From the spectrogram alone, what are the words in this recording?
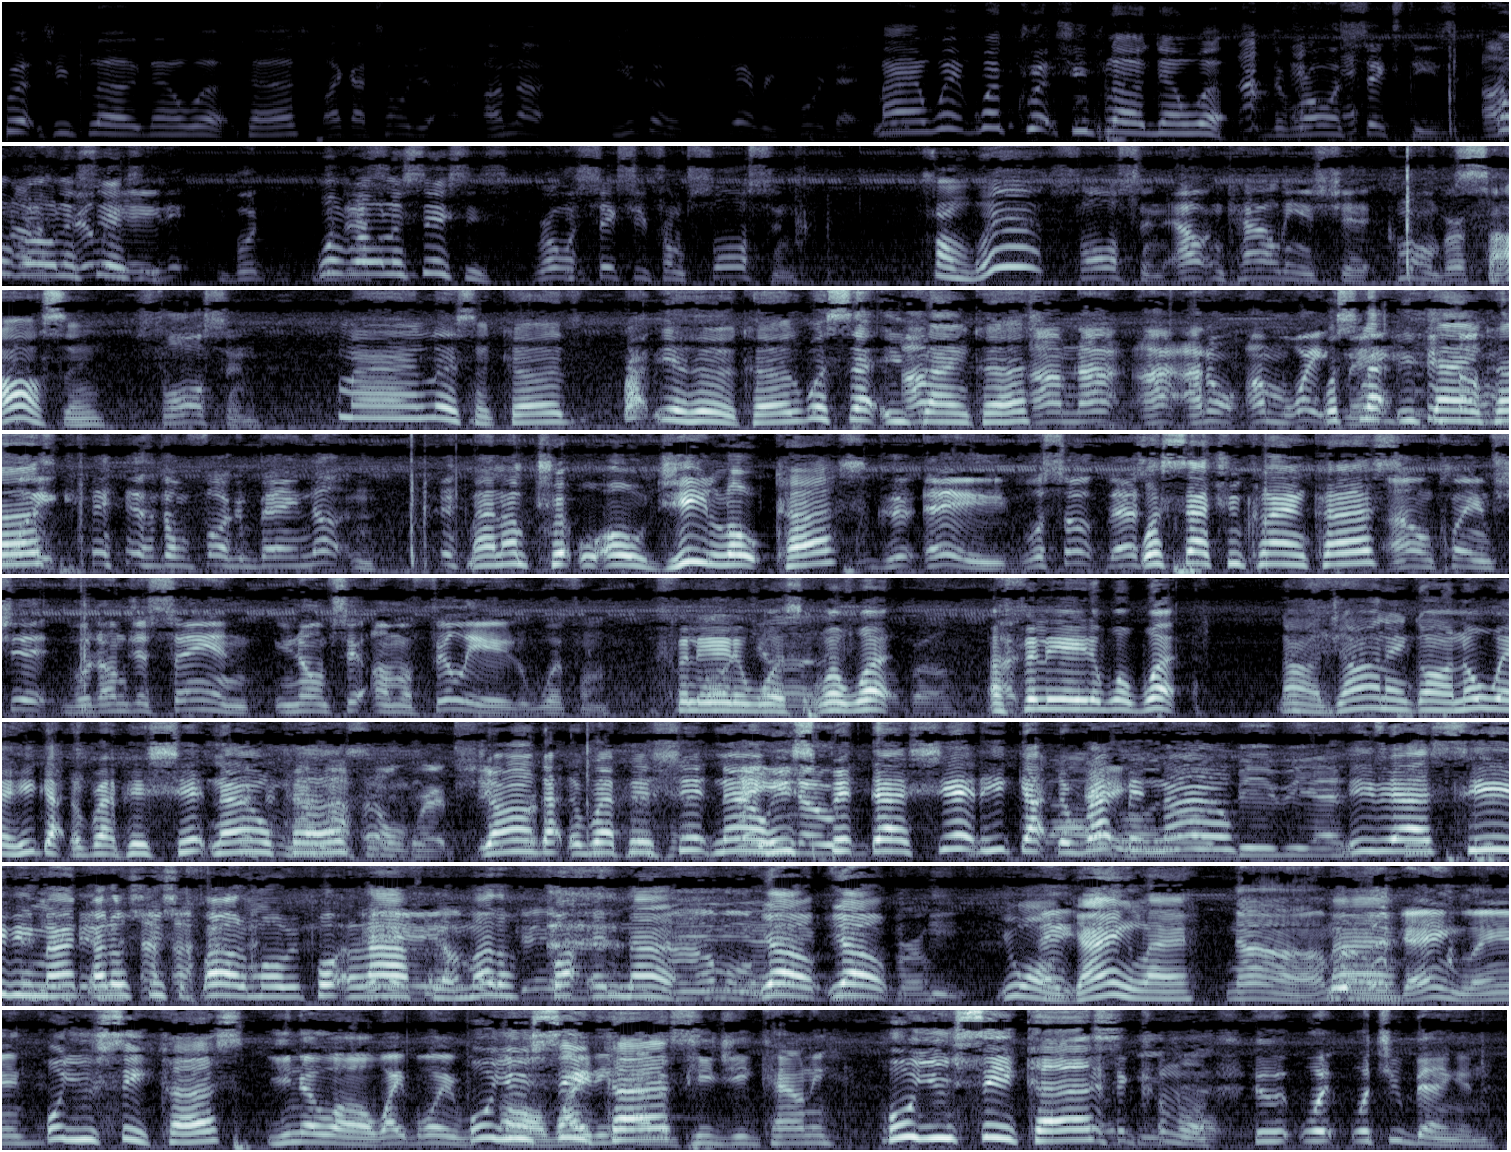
What crips you plugged in what, cuz? Like I told you, I- I'm not. You can yeah record that. Man, what, what Crips you plugged in what? The Rolling Sixties. I'm What not Rolling 60s? affiliated, but, but What rolling 60s? Rolling Sixty from Slauson. From where? Slauson, out in Cali and shit. Come on, bro. Slauson. Slauson. Man, listen, cuz. Wrap your hood, cuz. What set you I'm- playing, cuz? I'm not. I, I don't. I'm white, What man. slap you playing, cuz? I don't fucking bang nothing. Man, I'm triple OG loc, cuz. Good. Hey, what's up? That's. What set you claim, cuz? I don't claim shit, but I'm just saying. You know what I'm saying? I'm affiliated with them. Affiliated oh Come with John, what? Bro. Affiliated with what? Nah, John ain't going nowhere. He got to rap his shit now, cuz. don't rap shit. John bro. got to rap his shit now. Hey, he know- spit that shit. He got to rap it now. BBS. BBS TV, man. Got those streets of Baltimore reporting live Hey, from the motherfucking nine. Nah, Yo, yo, bro. you on Hey. gangland. Nah, I'm Man. not on gangland. Who you see, cuz? You know, uh, white boy. Who you uh, see, Whitey out of cuz? PG County. Who you see, cuz? Come on, who? What? What you banging?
